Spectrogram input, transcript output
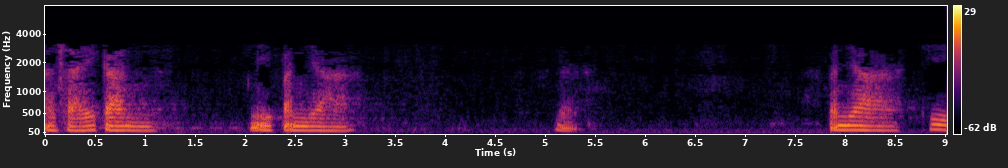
อาศัยการมีปัญญา ปัญญาที่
